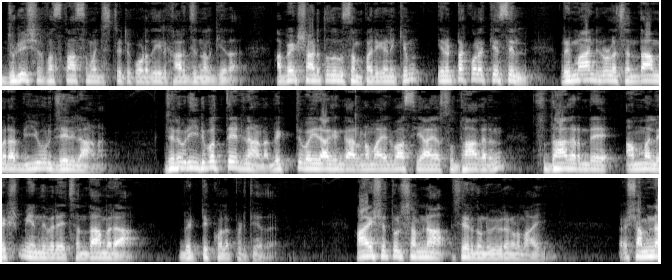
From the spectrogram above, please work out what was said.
judicial first class magistrate കോടതിയിൽ ഹർജി നൽകിയത്. അപേക്ഷ അടുത്ത ദിവസം പരിഗണിക്കും. ഇരട്ടക്കൊലക്കേസിൽ റിമാൻഡിലുള്ള ചെന്താമര വിയൂർ ജയിലിലാണ്. ജനുവരി ഇരുപത്തിയേഴിനാണ് വ്യക്തിവൈരാഗ്യം കാരണം അയൽവാസിയായ സുധാകരൻ സുധാകരന്റെ അമ്മ ലക്ഷ്മി എന്നിവരെ ചന്താമര വെട്ടിക്കൊലപ്പെടുത്തിയത്. ആയിഷത്തുൽ ഷംന ചേരുന്നുണ്ട് വിവരങ്ങളുമായി. ഷംന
